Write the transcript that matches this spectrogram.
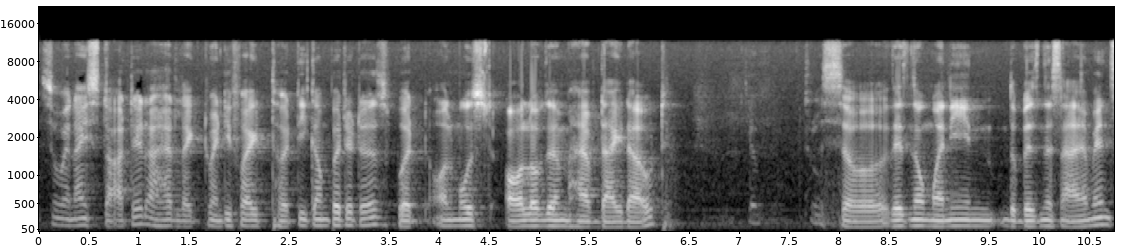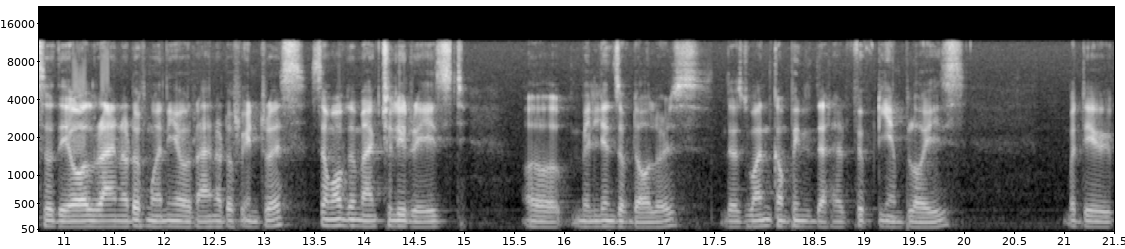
So when I started, I had like 25, 30 competitors, but almost all of them have died out. Yep, true. So there's no money in the business I am in, so they all ran out of money or ran out of interest. Some of them actually raised uh, millions of dollars. There's one company that had 50 employees, but they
